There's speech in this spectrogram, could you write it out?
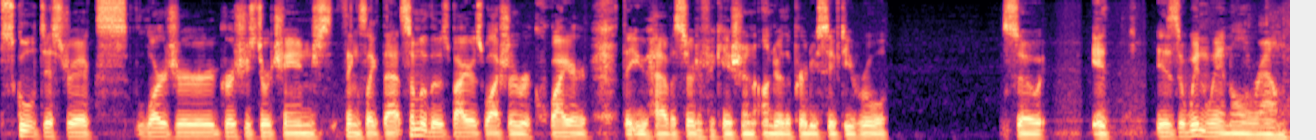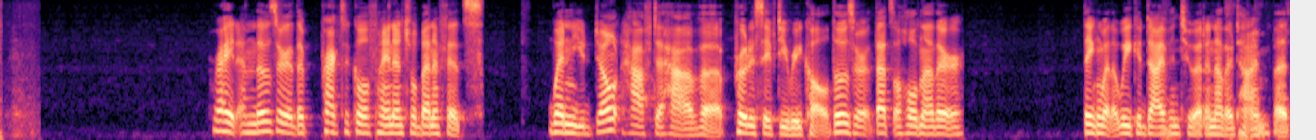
school districts, larger grocery store chains, things like that. Some of those buyers will actually require that you have a certification under the produce safety rule. So it is a win win all around. Right. And those are the practical financial benefits when you don't have to have a produce safety recall. Those are that's a whole nother thing that we could dive into at another time. But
